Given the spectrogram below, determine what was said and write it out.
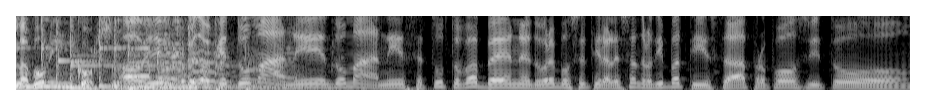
Lavori in corso. Oh, vi dico subito che domani, domani, se tutto va bene, dovremmo sentire Alessandro Di Battista a proposito,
